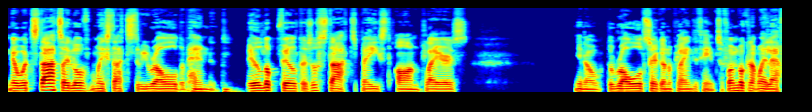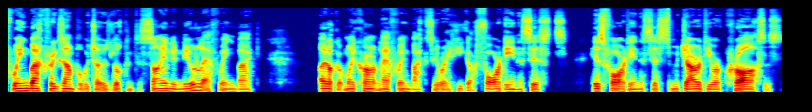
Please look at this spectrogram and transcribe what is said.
Now, with stats, I love my stats to be role dependent. Build up filters of stats based on players you know, the roles they're going to play in the team. So if I'm looking at my left wing back, for example, which I was looking to sign a new left wing back, I look at my current left wing back and say, right, he got 14 assists. His 14 assists, majority were crosses.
